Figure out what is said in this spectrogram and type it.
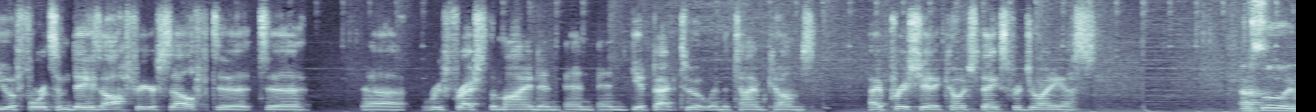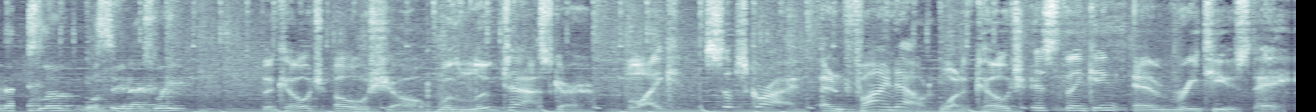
you afford some days off for yourself to to uh, refresh the mind and, and and get back to it when the time comes. I appreciate it, Coach. Thanks for joining us. Absolutely. Thanks, Luke. We'll see you next week. The Coach O Show with Luke Tasker. Like, subscribe, and find out what Coach is thinking every Tuesday.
